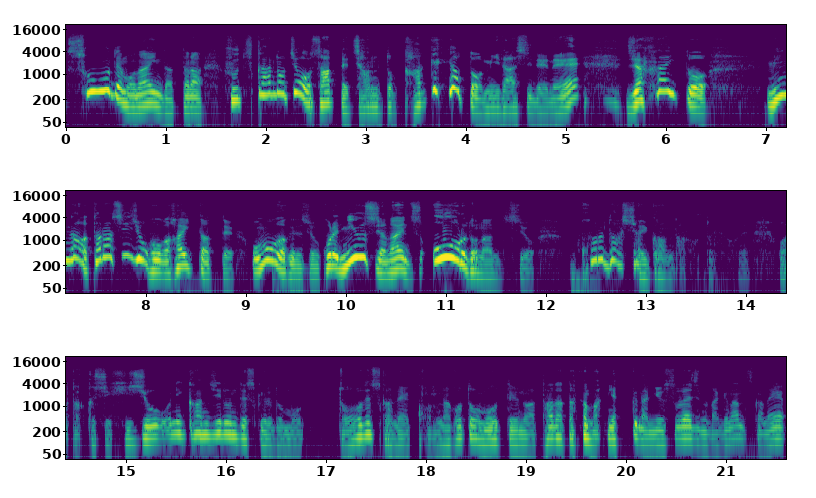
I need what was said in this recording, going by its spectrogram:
そうでもないんだったら、2日の調査ってちゃんと書けよと、見出しでね。じゃないと、みんな新しい情報が入ったって思うわけですよ。これニュースじゃないんです。オールドなんですよ。これ出しちゃいかんだろうという。ね、私非常に感じるんですけれども、どうですかね？こんなことを思うっていうのはただただマニアックなニュース親父のだけなんですかね？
